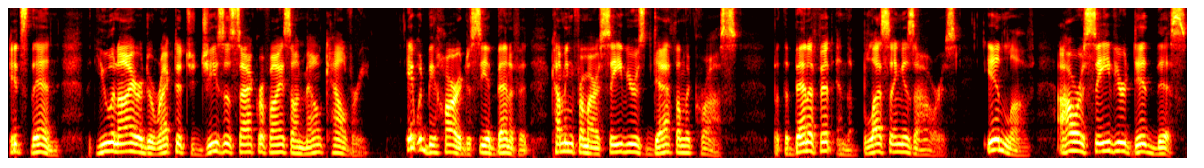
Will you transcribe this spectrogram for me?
It's then that you and I are directed to Jesus' sacrifice on Mount Calvary. It would be hard to see a benefit coming from our Savior's death on the cross, but the benefit and the blessing is ours. In love, our Savior did this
